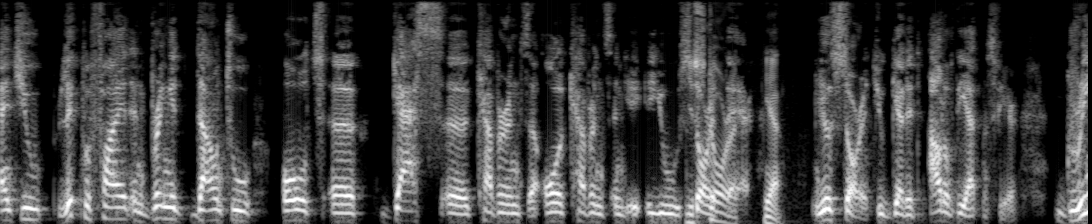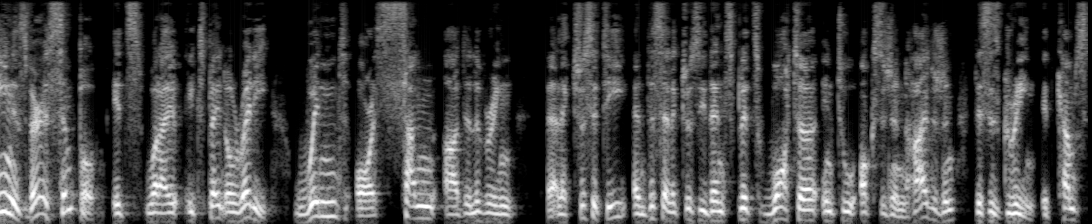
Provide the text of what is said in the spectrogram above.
and you liquefy it and bring it down to old uh, gas uh, caverns, uh, oil caverns, and you, you, You store, store it it. there. Yeah. You store it. You get it out of the atmosphere. Green is very simple. It's what I explained already. Wind or sun are delivering electricity, and this electricity then splits water into oxygen and hydrogen. This is green. It comes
